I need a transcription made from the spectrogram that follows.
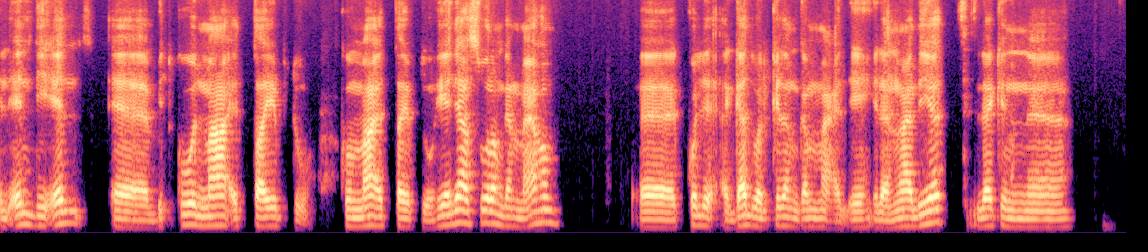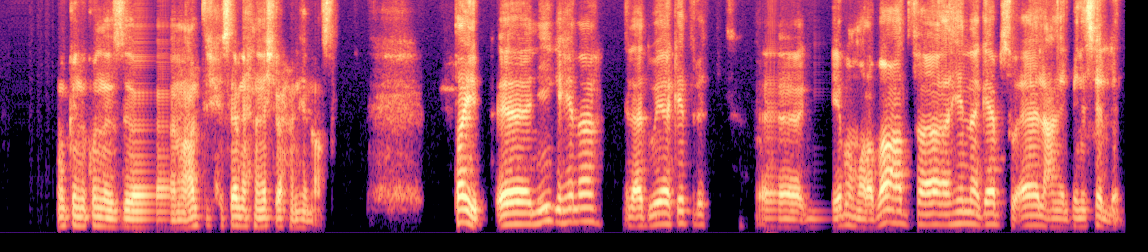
ال LDL آه بتكون مع ال type 2 تكون مع ال type 2 هي ليها صورة مجمعاهم. آه كل جدول كده مجمع الايه الانواع ديت. لكن آه ممكن نكون ما عملتش حساب إن إحنا نشرح من هنا أصلا. طيب آه نيجي هنا. الأدوية كترت جايبهم ورا بعض. فهنا جاب سؤال عن البنسلين.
